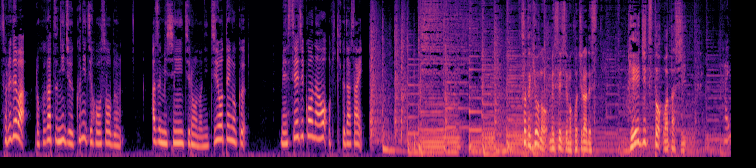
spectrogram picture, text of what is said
それでは6月29日放送分安住紳一郎の日曜天国メッセージコーナーをお聞きください。さて今日のメッセージテーマはこちらです。芸術と私。はい。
